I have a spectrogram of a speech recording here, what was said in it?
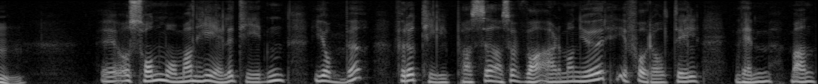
Mm. Eh, Og sånn må man hele tiden jobbe for å tilpasse altså hva er det man gjør i forhold til hvem man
